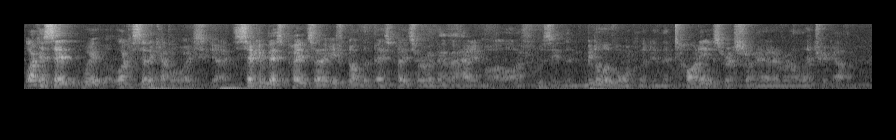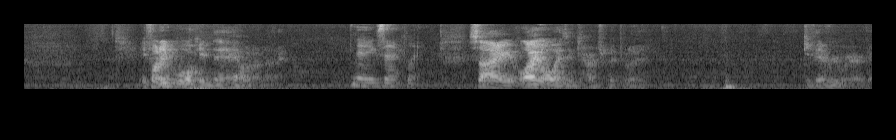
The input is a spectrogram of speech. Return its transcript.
like I said, we, like I said a couple of weeks ago. The second best pizza, if not the best pizza I've ever had in my life, was in the middle of Auckland in the tiniest restaurant out of an electric oven. If I didn't walk in there, how would I know? Yeah, exactly. So I always encourage people to give everywhere a go.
